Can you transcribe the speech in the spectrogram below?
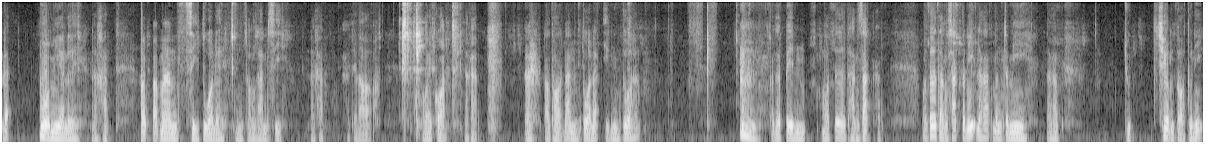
และตัวเมียเลยนะครับประมาณ 4 ตัวเลย1 2 3 4นะครับเดี๋ยวเราเอาไว้ก่อนนะครับอะเราถอดด้านหนึ่งตัวแล้วอีกหนึ่งตัวครับ ก็จะเป็นมอเตอร์ถังซักครับ มอเตอร์ถังซักตัวนี้นะครับ มันจะมีนะครับ จุดเชื่อมต่อตัวนี้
